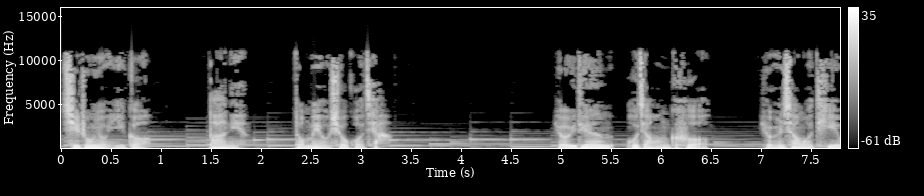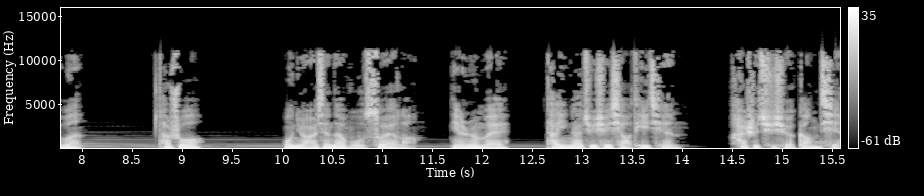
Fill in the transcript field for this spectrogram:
其中有一个八年都没有休过假。有一天我讲完课，有人向我提问，他说：“我女儿现在五岁了，您认为她应该去学小提琴，还是去学钢琴？”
